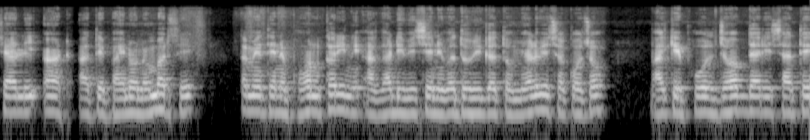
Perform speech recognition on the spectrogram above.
ચાલીસ આઠ આ તે ભાઈનો નંબર છે. તમે તેને ફોન કરીને આ ગાડી વિશેની વધુ વિગતો મેળવી શકો છો. બાકી ફૂલ જવાબદારી સાથે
